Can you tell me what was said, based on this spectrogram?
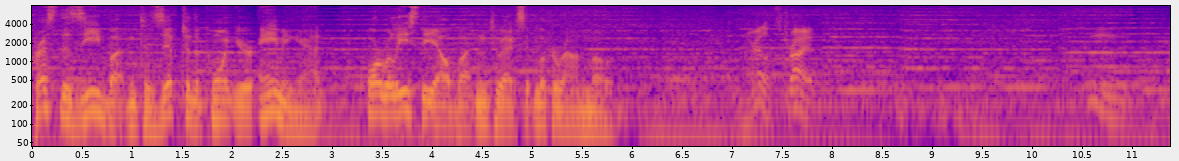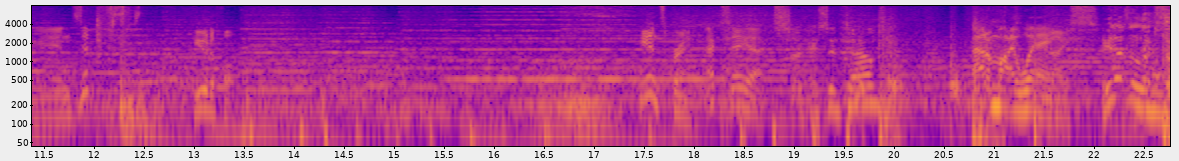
Press the Z button to zip to the point you're aiming at, or release the L button to exit look around mode. All right, let's try it. Zip. Beautiful. Handspring. XAX. Circus in town? Out of my way. Nice. He doesn't look so.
